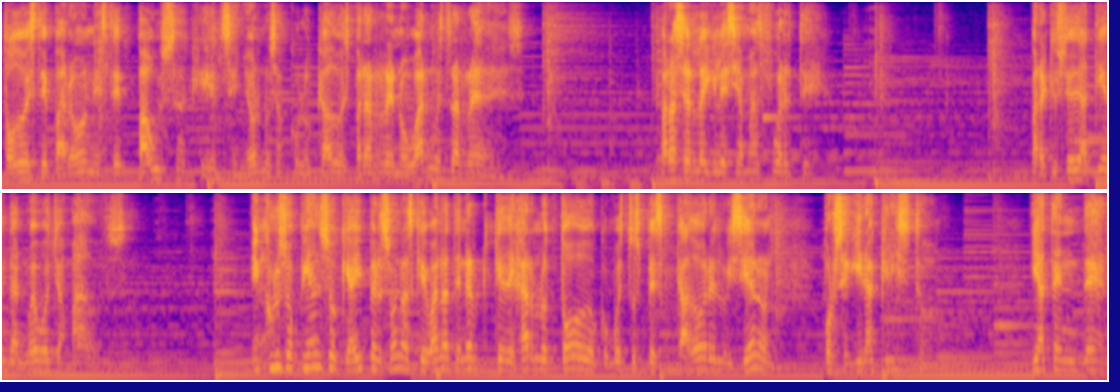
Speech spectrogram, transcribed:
Todo este parón, este pausa que el Señor nos ha colocado es para renovar nuestras redes, para hacer la iglesia más fuerte, para que usted atienda nuevos llamados. Incluso pienso que hay personas que van a tener que dejarlo todo, como estos pescadores lo hicieron, por seguir a Cristo y atender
